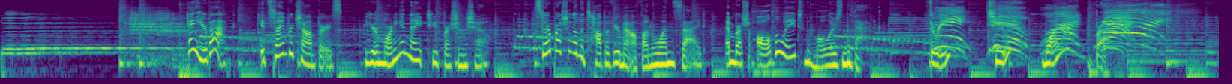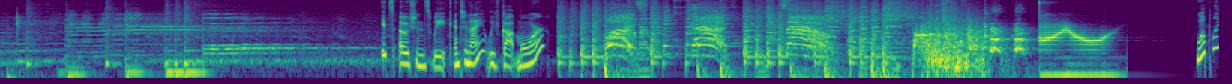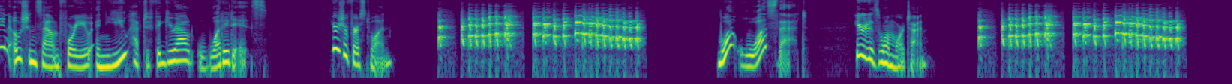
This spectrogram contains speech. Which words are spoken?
Hey, you're back. It's time for Chompers, your morning and night toothbrushing show. Start brushing on the top of your mouth on one side and brush all the way to the molars in the back. Three, two, one, brush. It's Oceans Week, and tonight we've got more. Ocean sound for you, and you have to figure out what it is. Here's your first one. What was that? Here it is one more time.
